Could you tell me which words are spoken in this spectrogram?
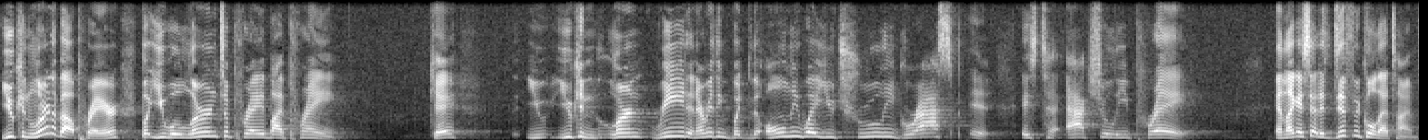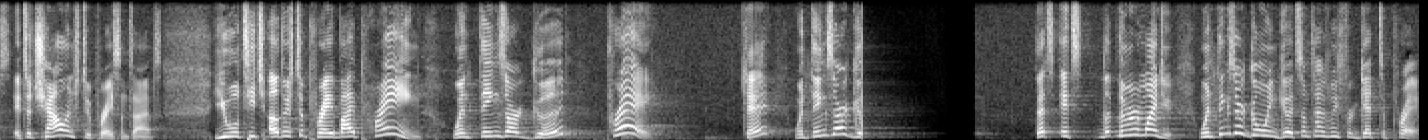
You can learn about prayer, but you will learn to pray by praying. Okay? You, you can learn, read, and everything, but the only way you truly grasp it is to actually pray. And like I said, it's difficult at times. It's a challenge to pray sometimes. You will teach others to pray by praying. When things are good, pray. Okay? When things are good, that's it's let, let me remind you, when things are going good, sometimes we forget to pray.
